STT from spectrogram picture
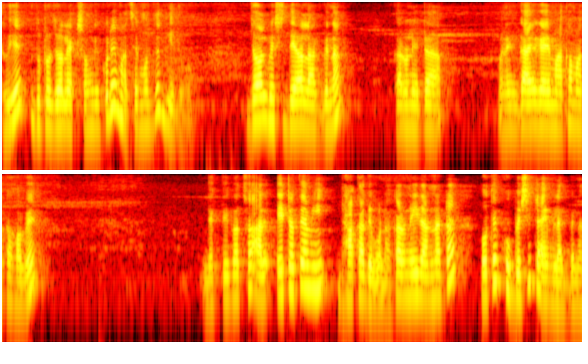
ধুয়ে দুটো জল একসঙ্গে করে মাছের মধ্যে দিয়ে দেবো। জল বেশি দেওয়া লাগবে না, কারণ এটা মানে গায়ে গায়ে মাখা মাখা হবে। দেখতেই পাচ্ছ। আর এটাতে আমি ঢাকা দেব না, কারণ এই রান্নাটা হতে খুব বেশি টাইম লাগবে না।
